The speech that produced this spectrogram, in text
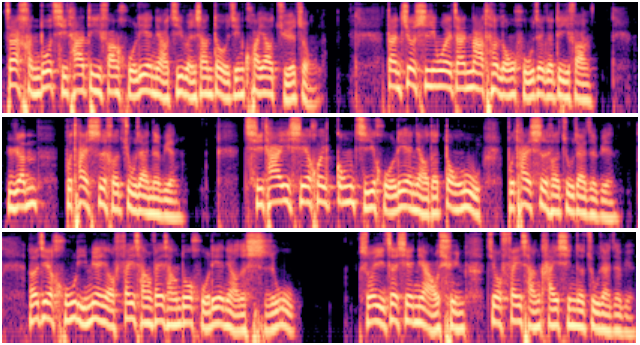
在很多其他地方，火烈鸟基本上都已经快要绝种了，但就是因为在纳特龙湖这个地方，人不太适合住在那边。其他一些会攻击火烈鸟的动物不太适合住在这边，而且湖里面有非常非常多火烈鸟的食物，所以这些鸟群就非常开心的住在这边。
